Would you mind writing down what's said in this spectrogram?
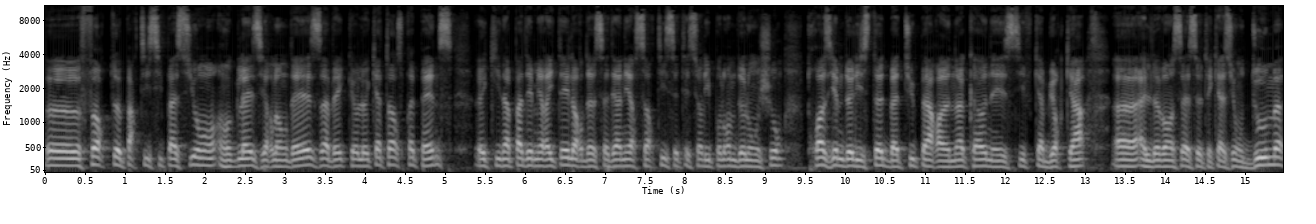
Euh, forte participation anglaise, irlandaise, avec le 14 Prepens, euh, qui n'a pas démérité lors de sa dernière sortie, c'était sur l'hippodrome de Longchamp, troisième de listed, battu par euh, Nakon et Steve Kaburka. Euh, elle devançait à cette occasion Doom,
